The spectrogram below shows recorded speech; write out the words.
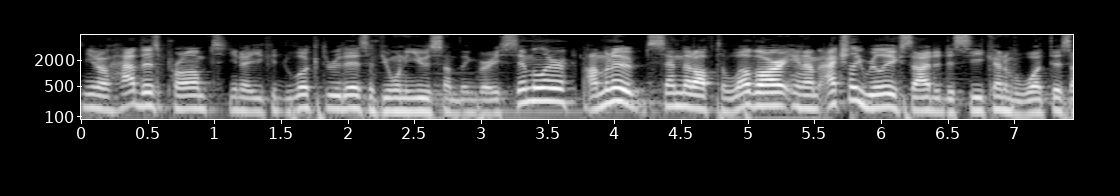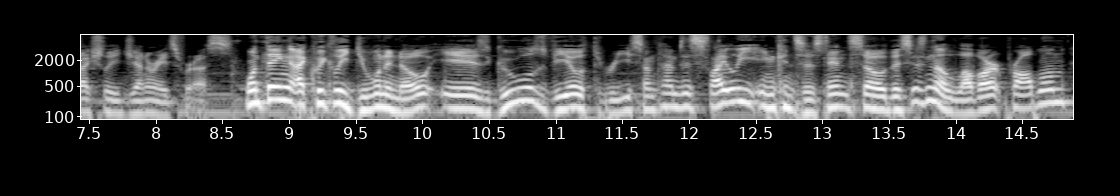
you know, have this prompt. You know, you could look through this if you want to use something very similar. I'm going to send that off to Lovart, and I'm actually really excited to see kind of what this actually generates for us. One thing I quickly do want to know is Google's Veo 3 sometimes is slightly inconsistent. So this isn't a Lovart problem.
